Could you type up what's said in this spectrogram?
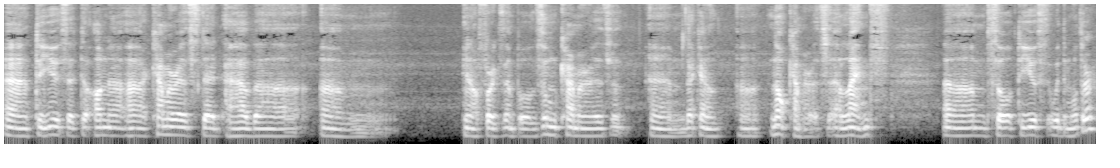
uh, to use it on uh, uh cameras that have uh, um, you know for example zoom cameras um, that kind of uh, no cameras lens um, so to use with the motor.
